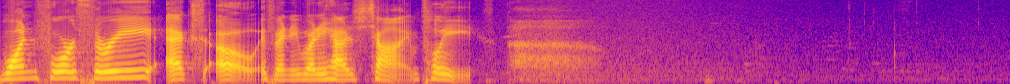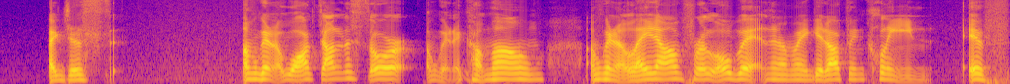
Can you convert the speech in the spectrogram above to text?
143XO. If anybody has Chime, please. I just, I'm going to walk down the store. I'm going to come home. I'm going to lay down for a little bit and then I'm going to get up and clean. If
